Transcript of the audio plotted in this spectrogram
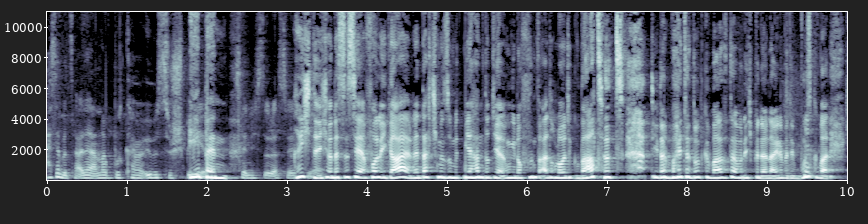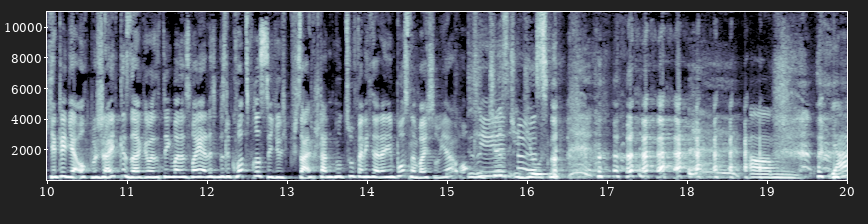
hast ja bezahlt, der andere Bus kam ja übelst zu spät. Eben. Ist ja nicht so, dass Richtig, und das ist ja voll egal. Dann dachte ich mir so, mit mir haben dort ja irgendwie noch fünf andere Leute gewartet, die dann weiter dort gewartet haben und ich bin alleine mit dem Bus gefahren. Ich hätte denen ja auch Bescheid gesagt, aber das Ding war, das war ja alles ein bisschen kurzfristig und ich stand nur zufällig da in dem Bus und dann war ich so, ja, okay, so, tschüss, tschüss. Idioten. ähm, ja,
